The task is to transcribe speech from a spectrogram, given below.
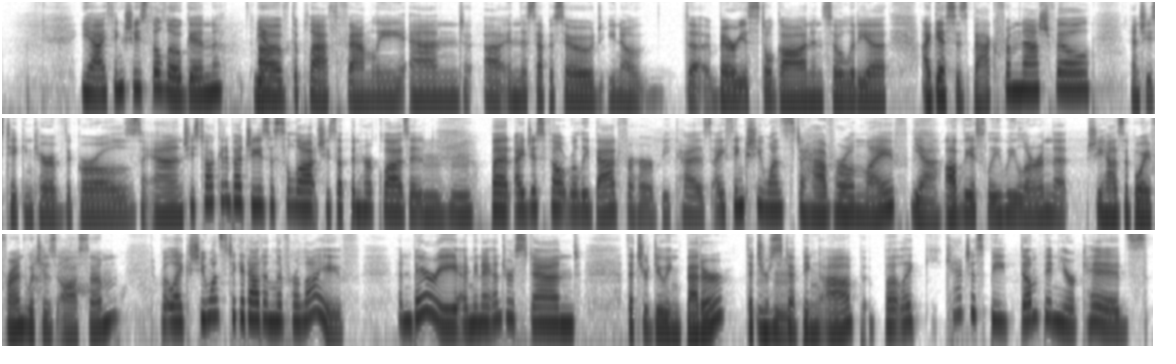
Yeah, I think she's the Logan Yeah. of the Plath family. And uh, in this episode, you know, the Barry is still gone. And so Lydia, I guess, is back from Nashville and she's taking care of the girls. And she's talking about Jesus a lot. She's up in her closet. Mm-hmm. But I just felt really bad for her because I think she wants to have her own life. Yeah. Obviously, we learn that she has a boyfriend, which is awesome. But like, she wants to get out and live her life. And Barry, I mean, I understand that you're doing better, that you're stepping up, but like, you can't just be dumping your kids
